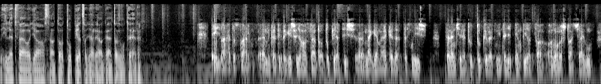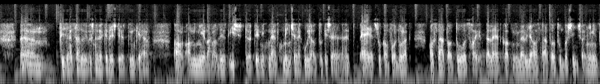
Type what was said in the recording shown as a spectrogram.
illetve hogy a használt autópiac hogyan reagált azóta erre. Így van, hát azt már említettétek is, hogy a használt autópiac is megemelkedett, ezt mi is szerencsére tudtuk követni, mint egyébként piaca azonos nagyságú 10%-os növekedést értünk el, ami nyilván azért is történik, mert nincsenek új autók, és ehhez sokan fordulnak használt autóhoz, ha éppen lehet kapni, mert ugye a használt autóban sincs annyi, mint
